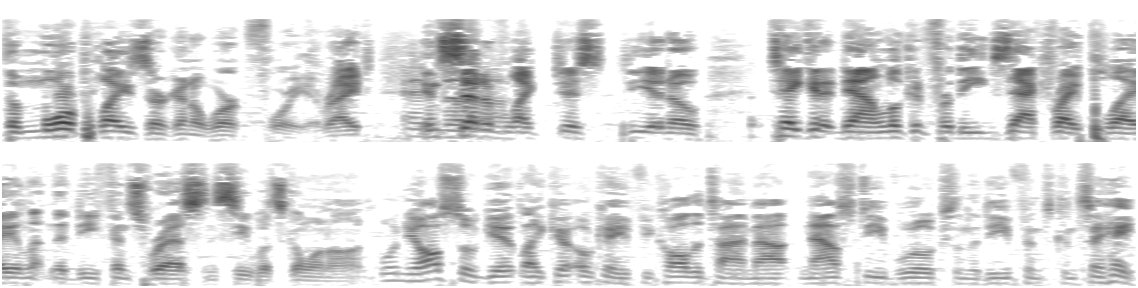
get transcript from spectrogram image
the more plays are going to work for you, right? And, Instead uh, of like just you know taking it down, looking for the exact right play, and letting the defense rest and see what's going on. When you also get like, okay, if you call the timeout, now Steve Wilks and the defense can say, hey,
